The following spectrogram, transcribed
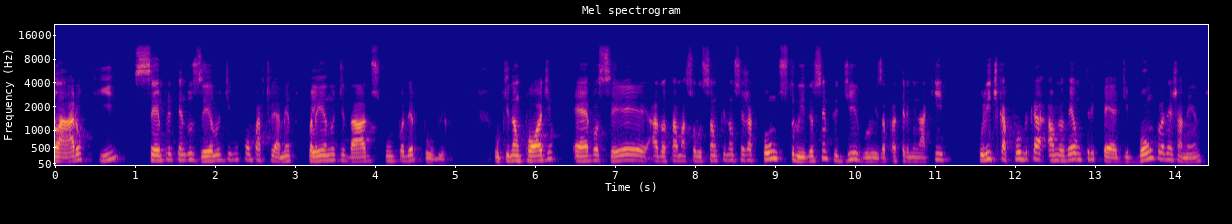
Claro que sempre tendo zelo de um compartilhamento pleno de dados com o poder público. O que não pode é você adotar uma solução que não seja construída. Eu sempre digo, Luísa, para terminar aqui, política pública, ao meu ver, é um tripé de bom planejamento,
